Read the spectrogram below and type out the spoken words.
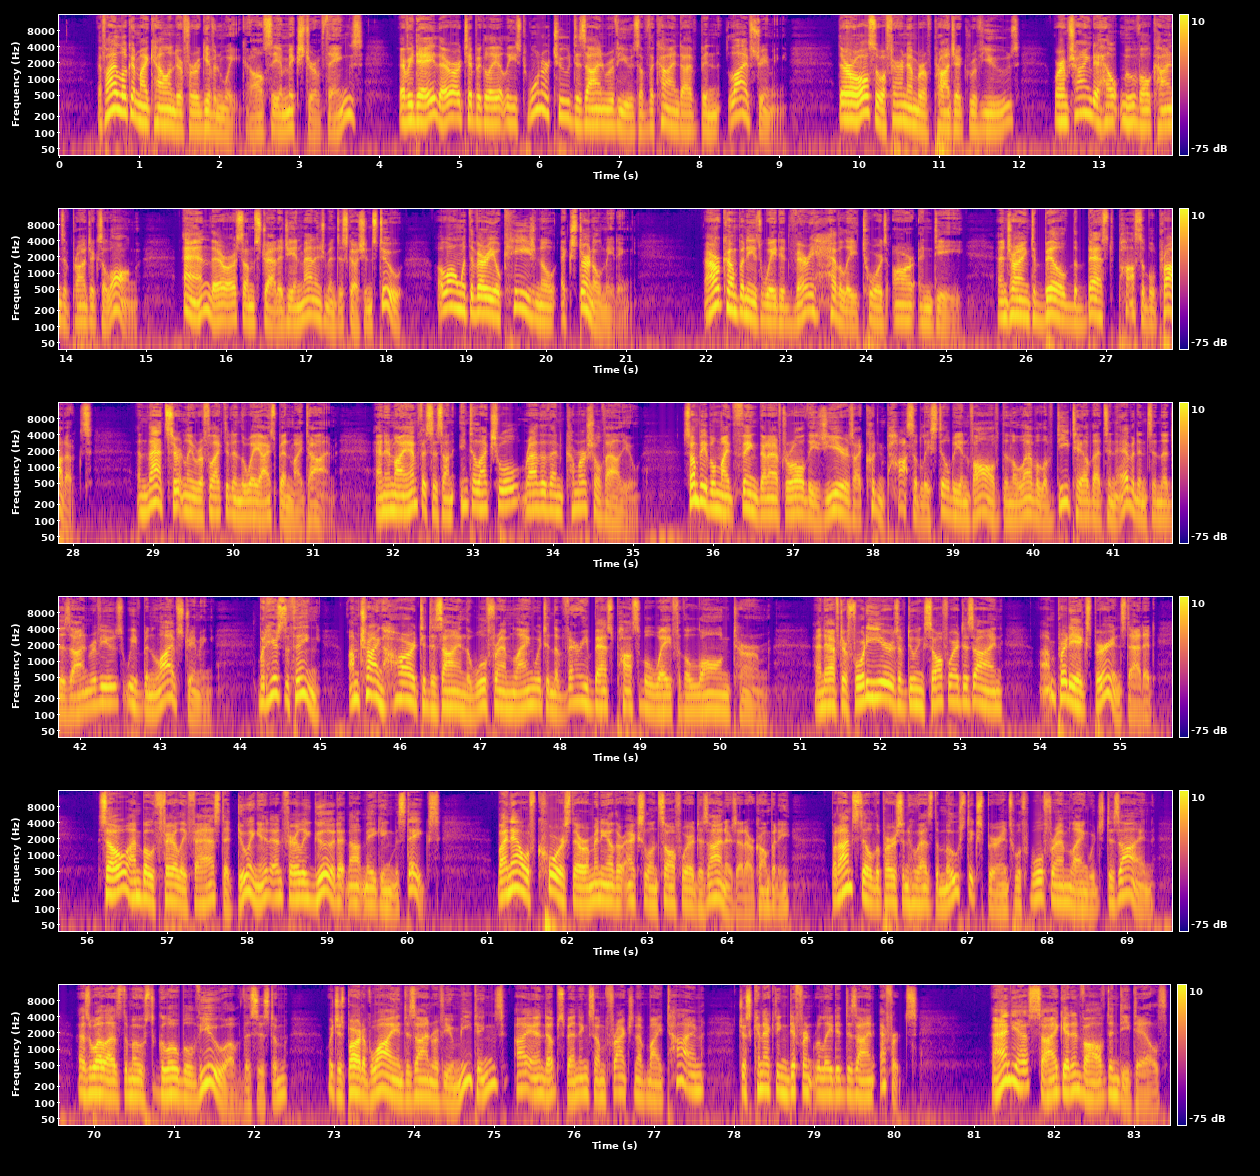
If I look at my calendar for a given week, I'll see a mixture of things Every day, there are typically at least one or two design reviews of the kind I've been live streaming. There are also a fair number of project reviews where I'm trying to help move all kinds of projects along. And there are some strategy and management discussions too, along with the very occasional external meeting. Our company is weighted very heavily towards R&D and trying to build the best possible products, and that's certainly reflected in the way I spend my time and in my emphasis on intellectual rather than commercial value. Some people might think that after all these years I couldn't possibly still be involved in the level of detail that's in evidence in the design reviews we've been live streaming. But here's the thing I'm trying hard to design the Wolfram language in the very best possible way for the long term. And after 40 years of doing software design, I'm pretty experienced at it. So I'm both fairly fast at doing it and fairly good at not making mistakes. By now, of course, there are many other excellent software designers at our company, but I'm still the person who has the most experience with Wolfram language design, as well as the most global view of the system, which is part of why in design review meetings I end up spending some fraction of my time just connecting different related design efforts. And yes, I get involved in details.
